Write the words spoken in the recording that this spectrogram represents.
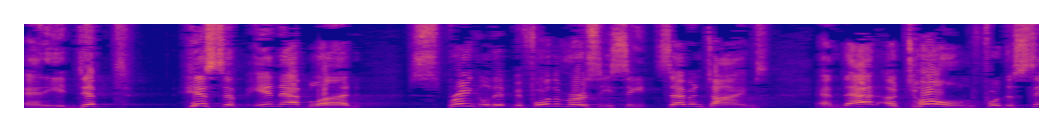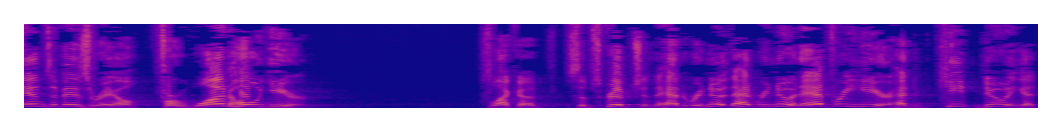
and he dipped hyssop in that blood, sprinkled it before the mercy seat seven times, and that atoned for the sins of Israel for one whole year. It's like a subscription. They had to renew it. They had to renew it every year, had to keep doing it.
